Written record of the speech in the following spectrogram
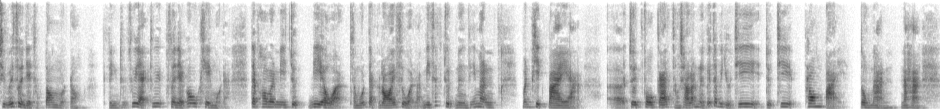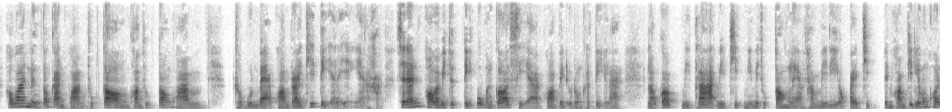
ชีวิตส่วนใหญ่ถูกต้องหมดเนาะสิ่งทุกอย่างทุกส่วนใหญ่ก็โอเคหมดอะแต่พอมันมีจุดเดียวอะสมมุติจากร้อยส่วนอะมีสักจุดหนึ่งที่มันมันผิดไปอะจุดโฟกัสของชาวลักหนึ่งก็จะไปอยู่ที่จุดที่พร่องไป ตรงนั้นนะคะเพราะว่าหนึ่งต้องการความถูกต้อง ความถูกต้องความสมบูรณ์แบบความไร้ที่ติอะไรอย่างเงี้ยค่ะ ฉะนั้นพอมันมีจุดติปุ๊บมันก็เสียความเป็นอุดมคติแล้ว เราก็มีพลาดมีผิดมีไม่ถูกต้องแล้วทำไม่ดีออกไปผิดเป็นความผิดหรือบางคน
